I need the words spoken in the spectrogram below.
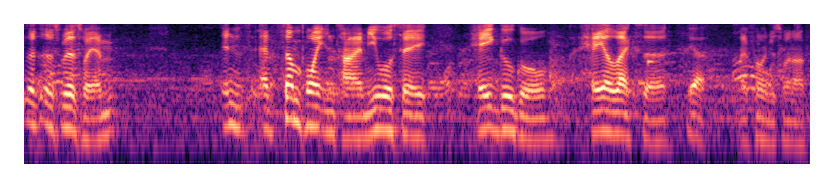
Let's, let's put it this way. I'm, in, at some point in time, you will say, "Hey Google, hey Alexa." Yeah. My phone just went off.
